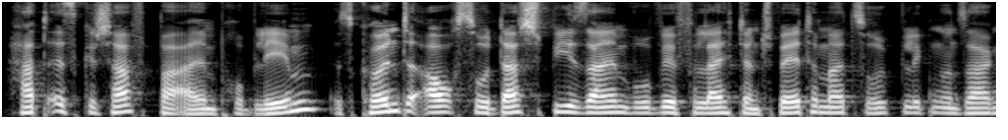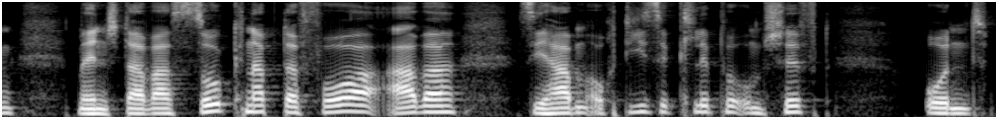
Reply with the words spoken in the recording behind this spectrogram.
hat es geschafft bei allen Problemen. Es könnte auch so das Spiel sein, wo wir vielleicht dann später mal zurückblicken und sagen, Mensch, da war es so knapp davor, aber sie haben auch diese Klippe umschifft und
